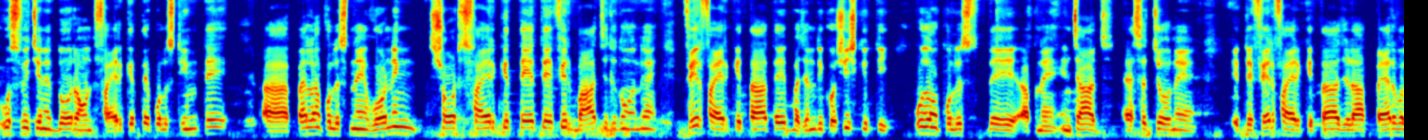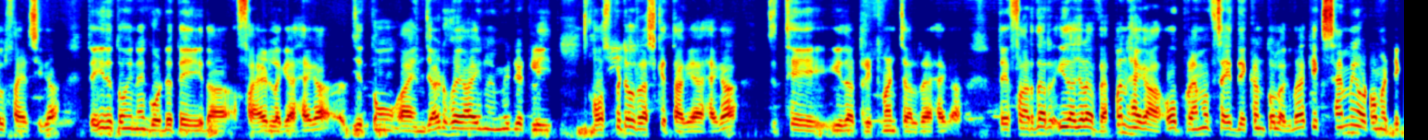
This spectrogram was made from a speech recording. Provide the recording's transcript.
ਉਸ ਵਿੱਚ ਇਹਨੇ ਦੋ ਰਾਉਂਡ ਫਾਇਰ ਕੀਤੇ ਪੁਲਿਸ ਟੀਮ ਤੇ। ਪਹਿਲਾਂ ਪੁਲਿਸ ਨੇ ਵਾਰਨਿੰਗ ਸ਼ਾਟਸ ਫਾਇਰ ਕੀਤੇ ਤੇ ਫਿਰ ਬਾਅਦ ਚ ਜਦੋਂ ਉਹਨੇ ਫਿਰ ਫਾਇਰ ਕੀਤਾ ਤੇ ਭਜਨ ਦੀ ਕੋਸ਼ਿਸ਼ ਕੀਤੀ, ਉਦੋਂ ਪੁਲਿਸ ਦੇ ਆਪਣੇ ਇੰਚਾਰਜ ਐਸਐਚਓ ਨੇ ਇੱਥੇ ਫਿਰ ਫਾਇਰ ਕੀਤਾ, ਜਿਹੜਾ ਪੈਰਵਲ ਫਾਇਰ ਸੀਗਾ ਤੇ ਇਹਦੇ ਤੋਂ ਇਹਨੇ ਗੋਡੇ ਤੇ ਇਹਦਾ ਫਾਇਰ ਲੱਗਿਆ ਹੈਗਾ ਜਿੱਤੋਂ ਆ ਇੰਜਰਡ ਹੋਇਆ, ਇਹਨੂੰ ਇਮੀਡੀਏਟਲੀ ਹਸਪੀਟਲ ਰਸ਼ ਕੀਤਾ ਗਿਆ ਹੈਗਾ। ਜਿੱਥੇ ਇਹਦਾ ਟ੍ਰੀਟਮੈਂਟ ਚੱਲ ਰਿਹਾ ਹੈਗਾ। ਤੇ ਫਰਦਰ ਇਹਦਾ ਜਿਹੜਾ ਵੈਪਨ ਹੈਗਾ, ਉਹ ਪ੍ਰਾਈਮਫਸਾਈਡ ਦੇਖਣ ਤੋਂ ਲੱਗਦਾ ਕਿ ਇੱਕ ਸੈਮੀ ਆਟੋਮੈਟਿਕ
